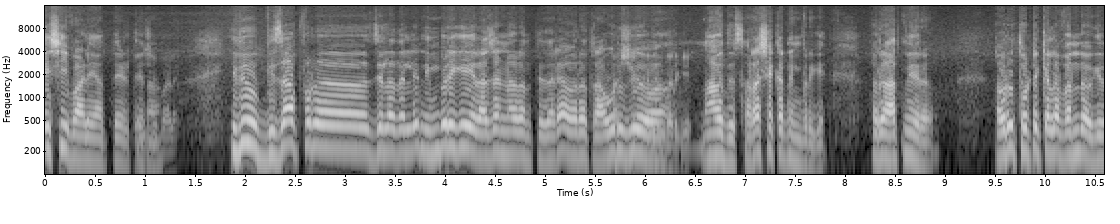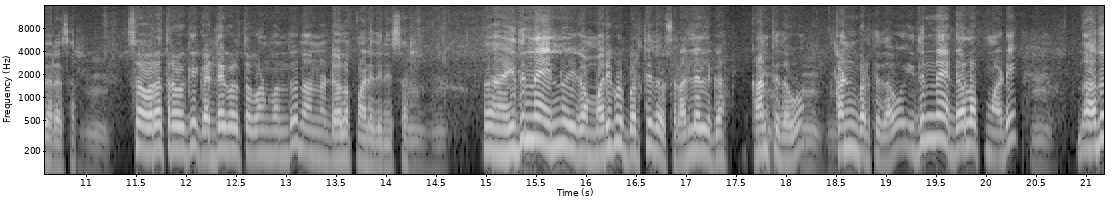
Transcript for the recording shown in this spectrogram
ದೇಶಿ ಬಾಳೆ ಅಂತ ಹೇಳ್ತೀವಿ ನಾವು ಬಾಳೆ. ಇದು ಬಿಜಾಪುರ ಜಿಲ್ಲಾದಲ್ಲಿ ನಿಂಬರಿಗೆ ರಾಜಣ್ಣವ್ರು ಅಂತಿದ್ದಾರೆ. ಅವ್ರ ಹತ್ರ ಅವ್ರಿಗೂ ಹೌದು ಸರ್ ರಾಜಶೇಖರ್ ನಿಂಬರಿಗೆ. ಅವರು ಆತ್ಮೀಯರು. ಅವರು ತೋಟಕ್ಕೆಲ್ಲ ಬಂದು ಹೋಗಿದ್ದಾರೆ ಸರ್. ಸೊ ಅವ್ರ ಹತ್ರ ಹೋಗಿ ಗಡ್ಡೆಗಳು ತಗೊಂಡು ಬಂದು ನಾನು ಡೆವಲಪ್ ಮಾಡಿದ್ದೀನಿ ಸರ್. ಇದನ್ನೇ ಇನ್ನು ಈಗ ಮರಿಗಳು ಬರ್ತಿದಾವೆ ಸರ್ ಅಲ್ಲೆಲ್ಲಿ ಕಾಣ್ತಿದ್ದಾವು ಕಣ್ಣು ಬರ್ತಿದ್ದಾವೆ ಇದನ್ನೇ ಡೆವಲಪ್ ಮಾಡಿ ಅದು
